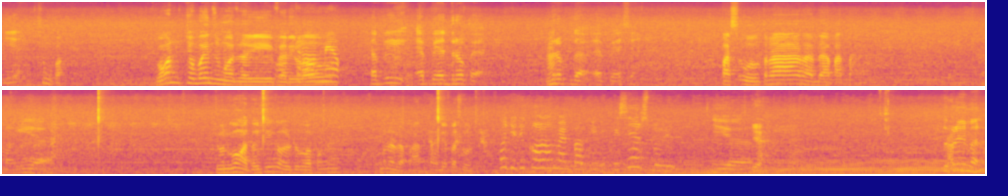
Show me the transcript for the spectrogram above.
Iya. Sumpah. Gua kan cobain semua dari very low. Tapi FPS drop ya? Drop gak FPS-nya? Pas ultra rada patah. Emang iya. Cuman gua nggak tahu sih kalau drop apa enggak. Cuman rada patah dia pas ultra. Oh jadi kalau main PUBG di PC harus beli. Iya. Ya, Lu beli di mana?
